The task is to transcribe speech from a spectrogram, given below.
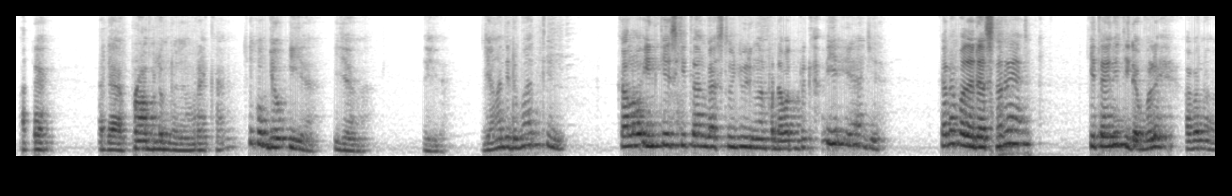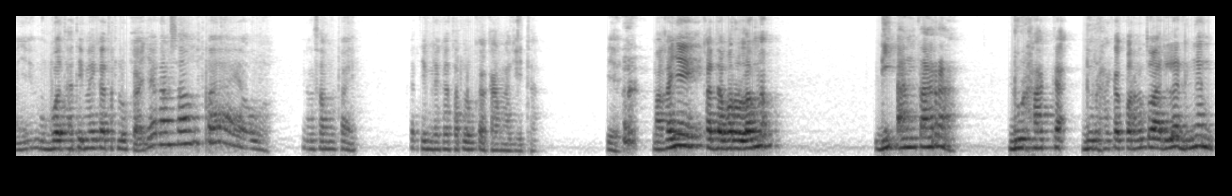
ada ada problem dengan mereka, cukup jauh iya, iya, iya. Jangan didebatin. Kalau in case kita nggak setuju dengan pendapat mereka, iya iya aja. Karena pada dasarnya kita ini tidak boleh apa namanya membuat hati mereka terluka. Jangan sampai ya Allah, jangan sampai hati mereka terluka karena kita. Ya, makanya kata para ulama di antara durhaka durhaka orang tua adalah dengan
